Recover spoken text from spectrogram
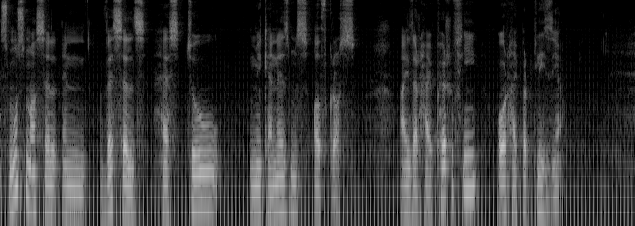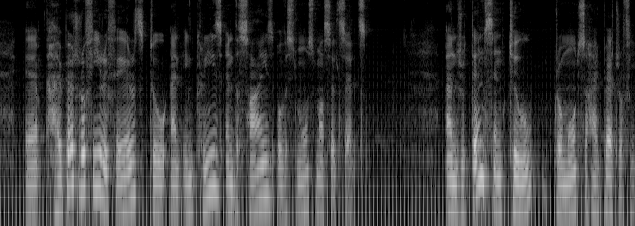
smooth muscle in vessels has two mechanisms of growth, either hypertrophy or hyperplasia. Uh, hypertrophy refers to an increase in the size of smooth muscle cells. Angiotensin 2 promotes hypertrophy,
